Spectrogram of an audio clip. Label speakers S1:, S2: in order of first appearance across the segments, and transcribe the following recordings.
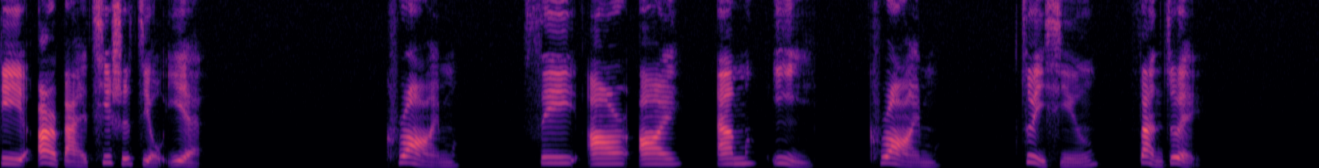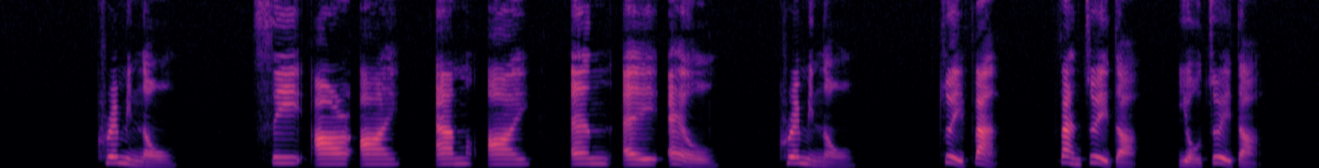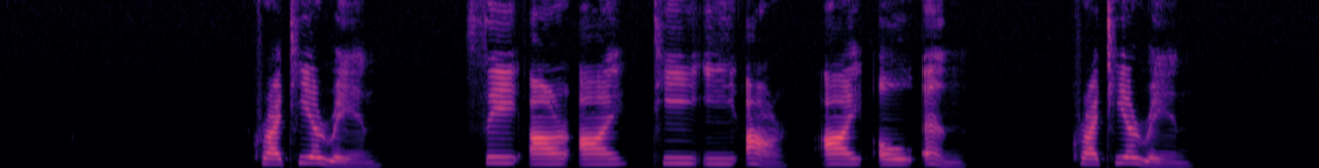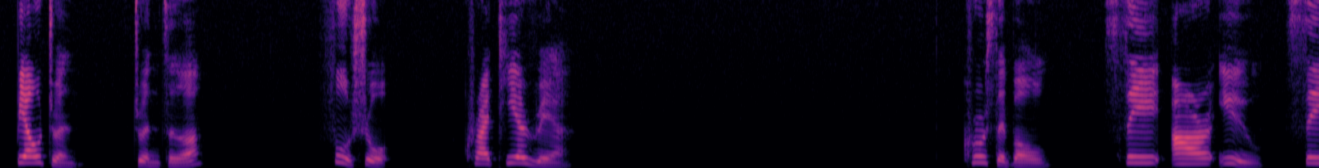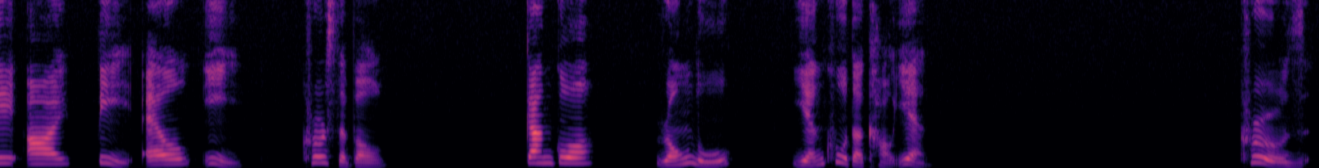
S1: 第二百七十九页。crime，c r i m e，crime，罪行、犯罪。criminal，c r i m i n a l，criminal，罪犯、犯罪的、有罪的。criterion, c r i t e r i o n, criterion, 标准、准则。复数，criteria。crucible, c r u c i b l e, crucible，干锅。 熔炉，严酷的考验。Cruise，c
